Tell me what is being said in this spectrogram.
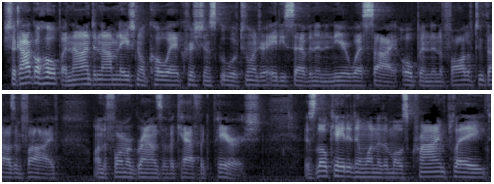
Chicago Hope, a non denominational co ed Christian school of 287 in the near west side, opened in the fall of 2005 on the former grounds of a Catholic parish. It's located in one of the most crime plagued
